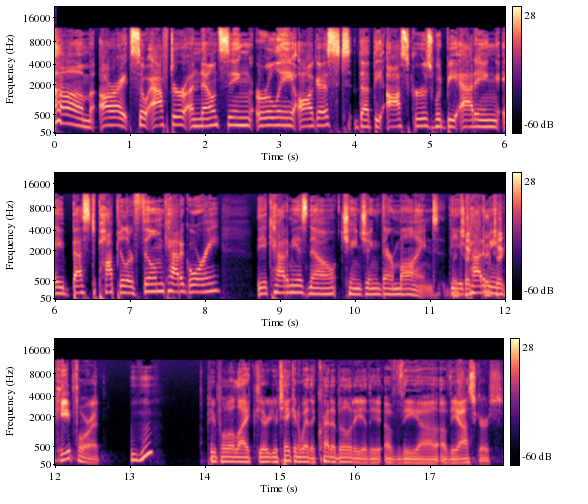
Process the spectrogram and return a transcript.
um all right so after announcing early august that the oscars would be adding a best popular film category the academy is now changing their mind the they, took, academy they took heat for it. Mm-hmm. People are like, you're, you're taking away the credibility of the of the uh, of the Oscars.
